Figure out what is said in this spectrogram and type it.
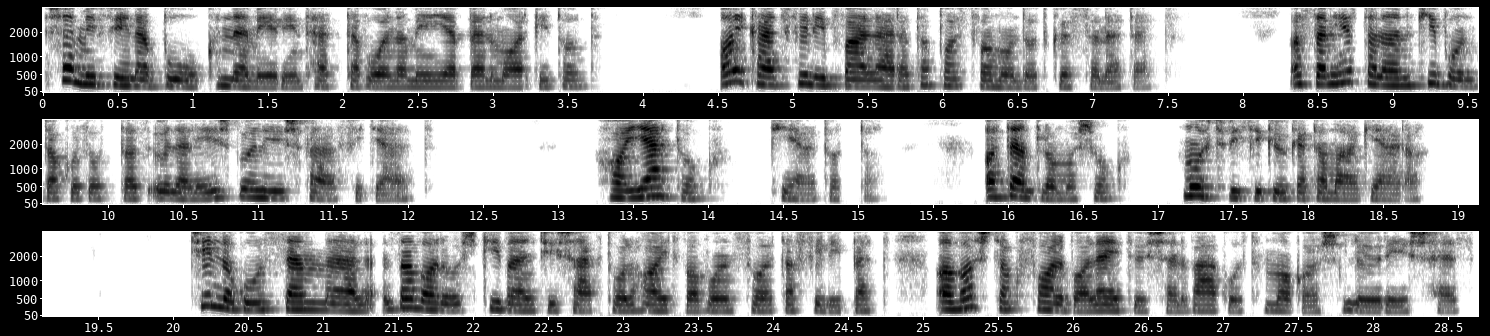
Semmiféle bók nem érinthette volna mélyebben Margitot, Ajkát Filip vállára tapasztva mondott köszönetet. Aztán hirtelen kibontakozott az ölelésből, és felfigyelt. Halljátok? kiáltotta. A templomosok. Most viszik őket a mágiára. Csillogó szemmel, zavaros kíváncsiságtól hajtva vonszolta Filipet a vastag falba lejtősen vágott magas lőréshez,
